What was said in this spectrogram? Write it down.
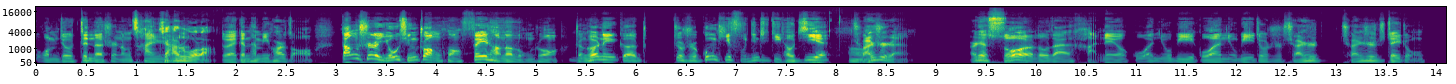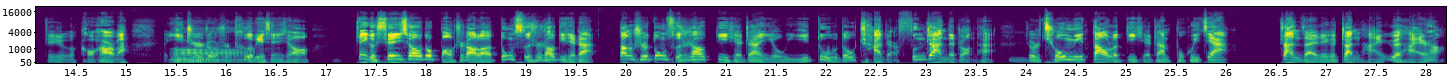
我们就真的是能参与加入了对，跟他们一块儿走。当时的游行状况非常的隆重，整个那个就是工体附近这几条街哦全是人，而且所有的都在喊这个国安牛逼，国安牛逼，就是全是全是这种这个口号吧，一直就是哦特别喧嚣。这个喧嚣都保持到了东四十条地铁站。当时东四十条地铁站有一度都差点封站的状态，就是球迷到了地铁站不回家，站在这个站台月台上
